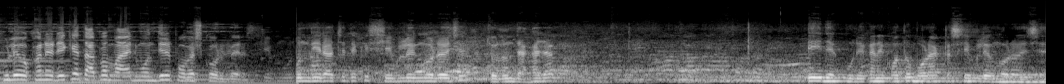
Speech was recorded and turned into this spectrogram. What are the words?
খুলে ওখানে রেখে তারপর মায়ের মন্দিরে প্রবেশ করবেন। মন্দির আছে দেখি শিবলিঙ্গ রয়েছে। চলুন দেখা যাক। এই দেখুন এখানে কত বড় একটা শিবলিঙ্গ রয়েছে।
